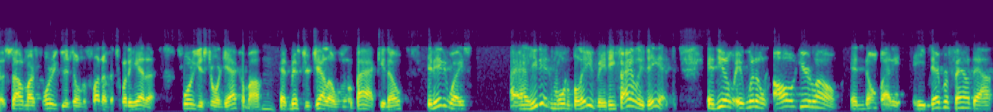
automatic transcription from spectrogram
a Stottlemyre Sporting Goods on the front of it. It's what he had a sporting goods store in Yakima. Mm. Had Mr. Jello on the back, you know. And anyways, uh, he didn't want to believe me, and he finally did. And you know, it went on all year long, and nobody he never found out.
